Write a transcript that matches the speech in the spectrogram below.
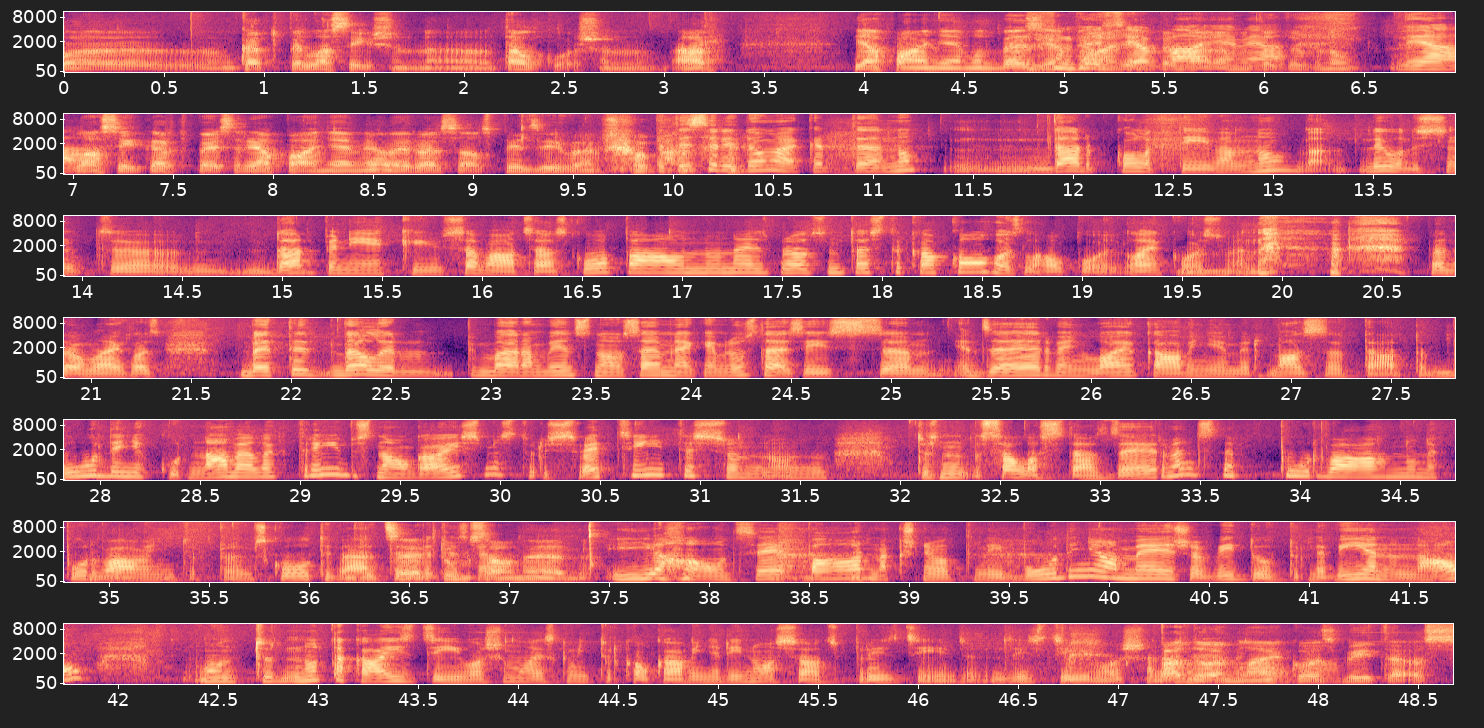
kartupeļu lasīšana, talkošana ar Japāņiem un bez Japāņiem. Bez Japāņiem, piemēram. jā. Tad, nu, Jā. lasīt kartupeļus ar Japāņiem jau ir vesels piedzīvojums kopā. Bet es arī domāju, ka nu, darba kolektīvam nu, 20 eh, darbinieki savācās kopā un, un aizbrauc. Un tas tā kā kolhoz lauko, laikos, ne? Padomu laikos. Bet te vēl ir, piemēram, viens no saimniekiem ir uztaisījis um, dzērveņu laikā. Viņiem ir maza tāda būdiņa, kur nav elektrības, nav gaismas, tur ir svecītes un, un tur salastās dzērvenes, ne purvā, nu ne purvā viņi tur, protams, kultivēti. Bet cērtums savu neēda. Jā, un sē- pārnakšņot tajā būdiņā, mēža vidū tur neviena nav. Un tur nu, tā kā izdzīvošana, man liekas, ka viņi tur kaut kā viņi arī nosauc par izdzīv, izdzīvošanu. Padomju laikos bija tās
